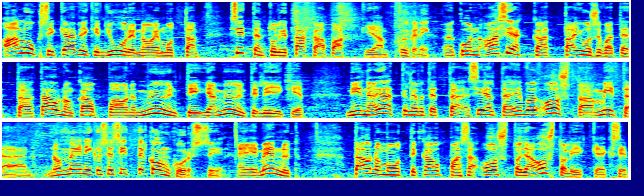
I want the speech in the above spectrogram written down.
Aluksi kävikin juuri noin, mutta sitten tuli takapakkia. Kuinka niin? Kun asiakkaat tajusivat, että Taunon kauppa on myynti- ja myyntiliike, niin ne ajattelivat, että sieltä ei voi ostaa mitään. No menikö se sitten konkurssiin? Ei mennyt. Tauno muutti kauppansa osto- ja ostoliikkeeksi.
